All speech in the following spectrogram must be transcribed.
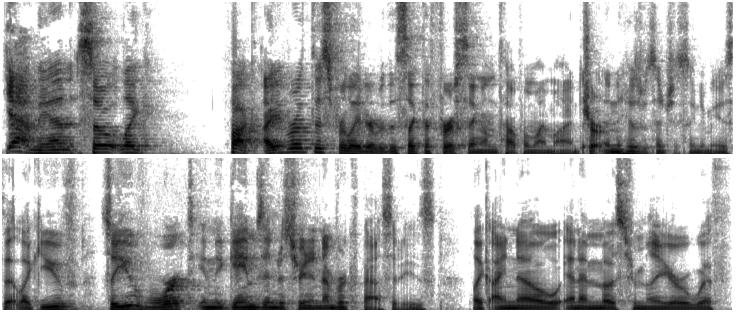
yeah, man. So like, fuck. I wrote this for later, but this is like the first thing on the top of my mind. Sure. And here's what's interesting to me is that like you've so you've worked in the games industry in a number of capacities. Like I know, and I'm most familiar with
